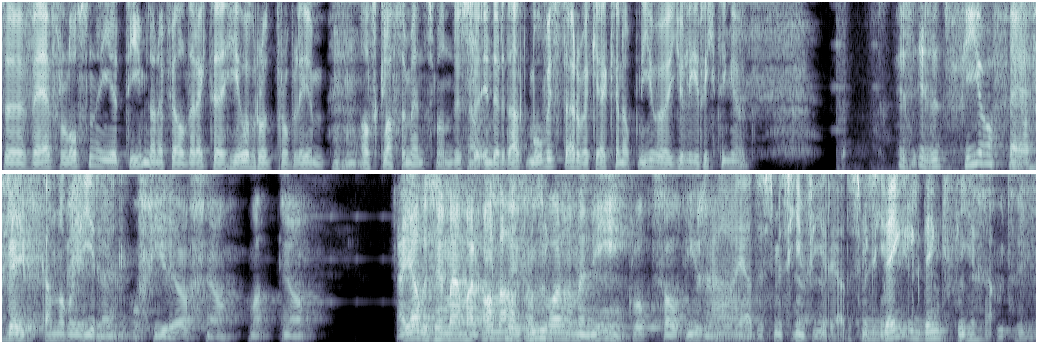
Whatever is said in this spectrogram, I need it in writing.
eh, vijf lossen in je team, dan heb je al direct een heel groot probleem Mhm. als klassementsman. Dus Ja. inderdaad, Movistar, we kijken opnieuw jullie richting uit. Is, is het vier of vijf? Vijf. Kan nog Vijf, vier zijn. ik. Of vier, ja. of- ja. Maar, ja. Ah ja, we zijn met maar acht. maar Nee, vroeger waren we met negen. Klopt, het zal vier zijn. Ah ja, dus misschien vier. Ja, dus Ik misschien denk, vier. ik denk Goed, vier. goed gezien.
